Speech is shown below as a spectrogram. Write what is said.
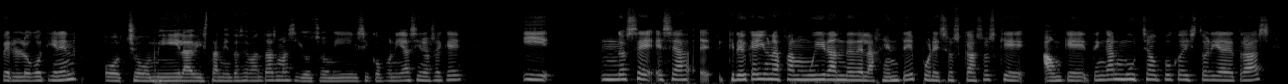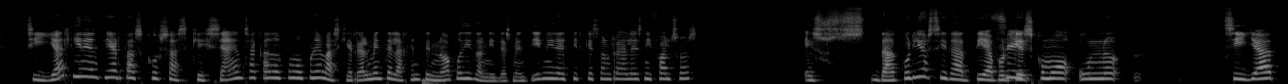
pero luego tienen 8.000 avistamientos de fantasmas y 8.000 psicofonías y no sé qué. Y no sé, ese, eh, creo que hay un afán muy grande de la gente por esos casos que, aunque tengan mucha o poca historia detrás, si ya tienen ciertas cosas que se han sacado como pruebas que realmente la gente no ha podido ni desmentir ni decir que son reales ni falsos, es, da curiosidad, tía, porque Sí. es como un... Si ya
